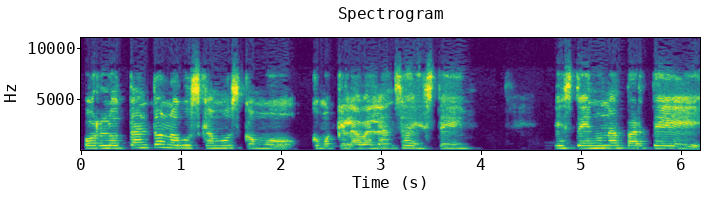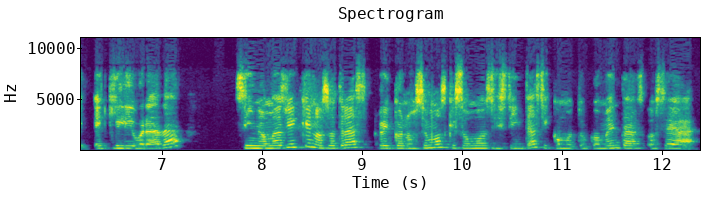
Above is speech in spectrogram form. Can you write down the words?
Por lo tanto, no buscamos como, como que la balanza esté, esté en una parte equilibrada, sino más bien que nosotras reconocemos que somos distintas y como tú comentas, o sea,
